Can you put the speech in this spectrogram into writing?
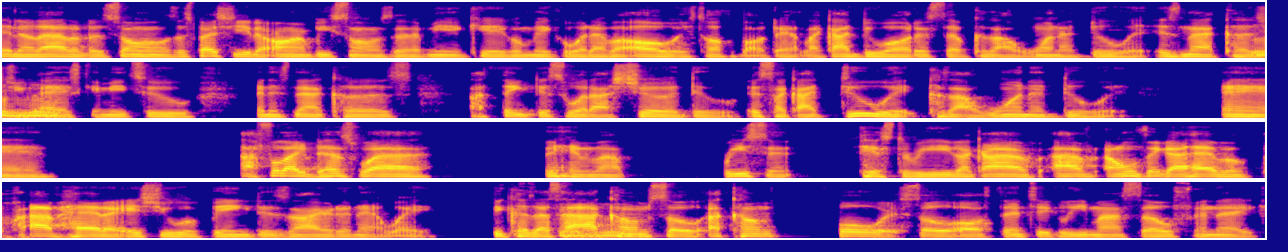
in a lot of the songs, especially the R and B songs that me and Kid go make or whatever, I always talk about that. Like I do all this stuff because I want to do it. It's not because mm-hmm. you asking me to, and it's not because I think this is what I should do. It's like I do it because I want to do it, and I feel like that's why, in my recent history, like I've, I've I don't think I have a I've had an issue with being desired in that way because that's how mm-hmm. I come. So I come forward so authentically myself and like,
